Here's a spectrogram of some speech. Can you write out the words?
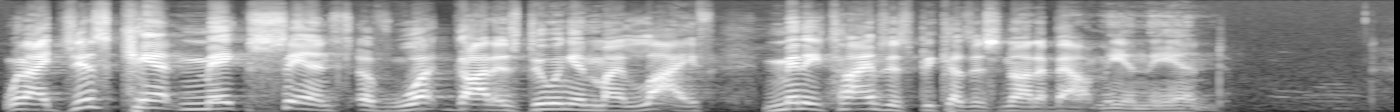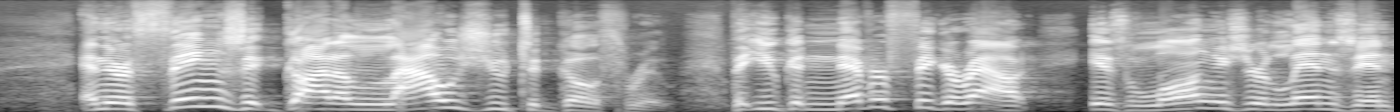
when I just can't make sense of what God is doing in my life, many times it's because it's not about me in the end. And there are things that God allows you to go through that you can never figure out as long as your lens in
